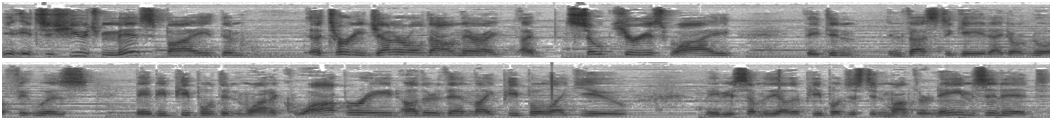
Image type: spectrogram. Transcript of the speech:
it's a huge miss by the attorney general down there. I, I'm so curious why they didn't investigate. I don't know if it was maybe people didn't want to cooperate, other than like people like you. Maybe some of the other people just didn't want their names in it.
